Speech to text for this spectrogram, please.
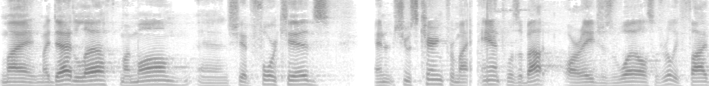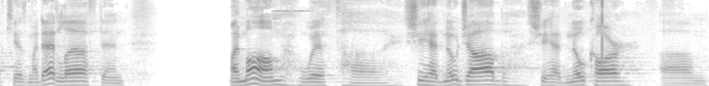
My, my dad left, my mom, and she had four kids, and she was caring for my aunt, was about our age as well, so it was really five kids. My dad left, and my mom, with, uh, she had no job, she had no car. Um,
